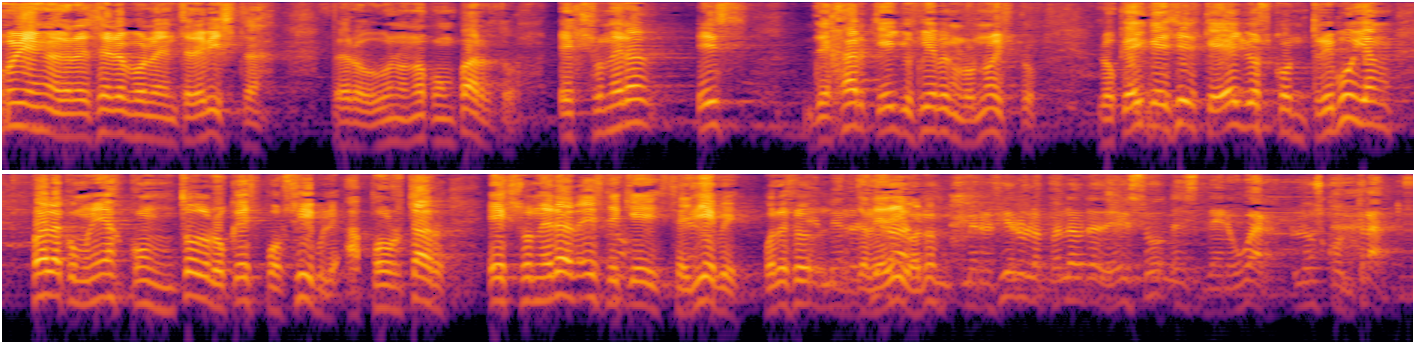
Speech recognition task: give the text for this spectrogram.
Muy bien, agradecerle por la entrevista, pero uno no comparto. Exonerar es dejar que ellos lleven lo nuestro. Lo que hay que decir es que ellos contribuyan para la comunidad con todo lo que es posible, aportar, exonerar es de que se lleve, por eso Eh, le digo, ¿no? Me refiero a la palabra de eso, es derogar los contratos.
